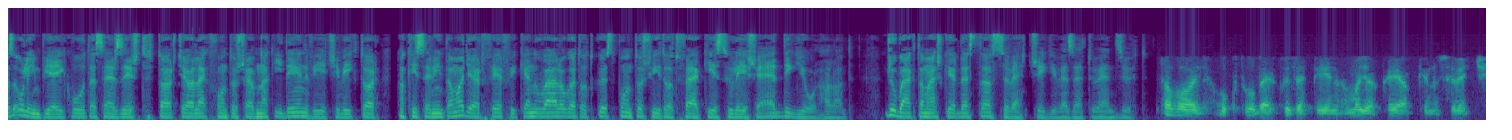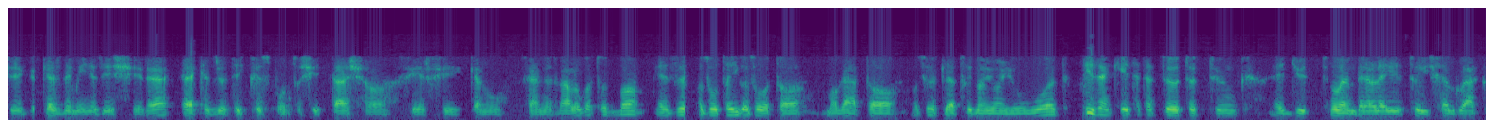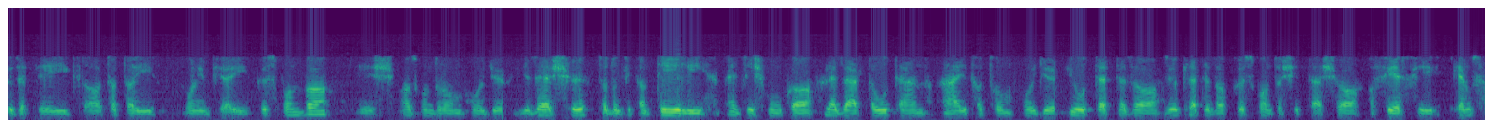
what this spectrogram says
Az olimpiai kvótaszerzést tartja a legfontosabbnak idén Vécsi Viktor, aki szerint a magyar férfi kenu válogatott központosított felkészülése eddig jól halad. Dzsubák Tamás kérdezte a szövetségi vezetőedzőt. Tavaly október közepén a Magyar Kajakkenu Szövetség kezdeményezésére elkezdődött egy központosítás a férfi kenu felnőtt válogatottba. Ez azóta igazolta magát az ötlet, hogy nagyon jó volt. 12 hetet töltöttünk együtt november elejétől így február közepéig a Tatai olimpiai központba, és azt gondolom, hogy az első tulajdonképpen téli edzésmunka lezárta után állíthatom, hogy jót tett ez az ötlet, ez a központosítása a férfi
